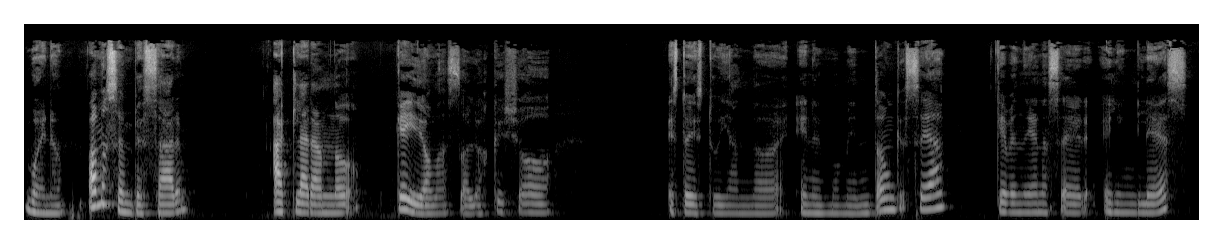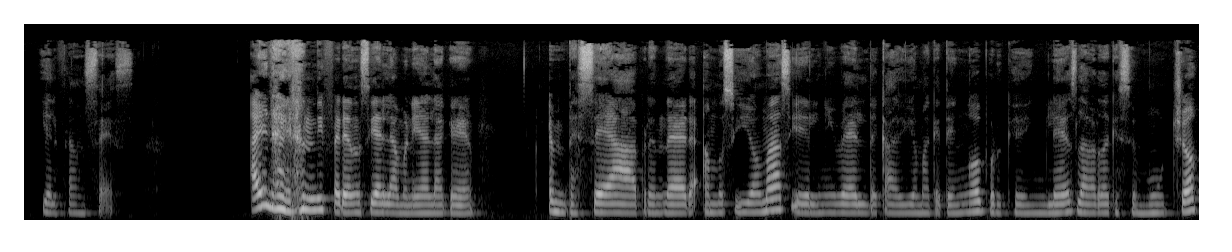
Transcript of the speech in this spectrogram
Bueno, vamos a empezar aclarando qué idiomas son los que yo estoy estudiando en el momento, aunque sea, que vendrían a ser el inglés y el francés. Hay una gran diferencia en la manera en la que empecé a aprender ambos idiomas y el nivel de cada idioma que tengo, porque de inglés la verdad que sé mucho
